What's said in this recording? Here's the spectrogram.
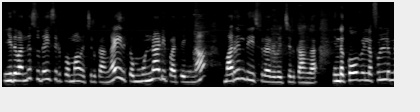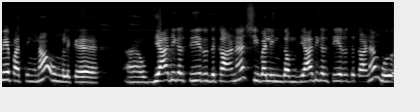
இது வந்து சுதை சிற்பமாக வச்சுருக்காங்க. இதுக்கு முன்னாடி பார்த்தீங்கன்னா மருந்தீஸ்வரர் வச்சுருக்காங்க. இந்த கோவிலில் ஃபுல்லுமே பார்த்தீங்கன்னா உங்களுக்கு வியாதிகள் தீர்றதுக்கான சிவலிங்கம் வியாதிகள் தீர்றதுக்கான மு-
